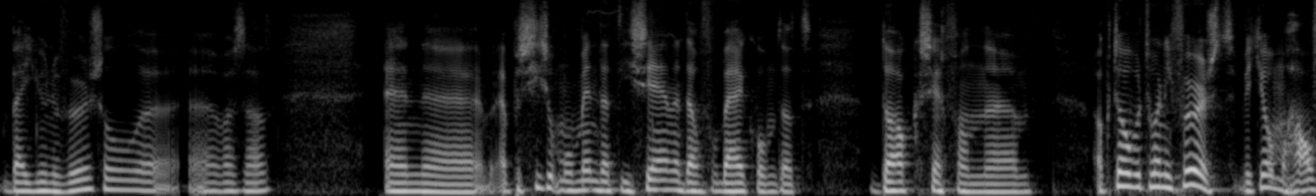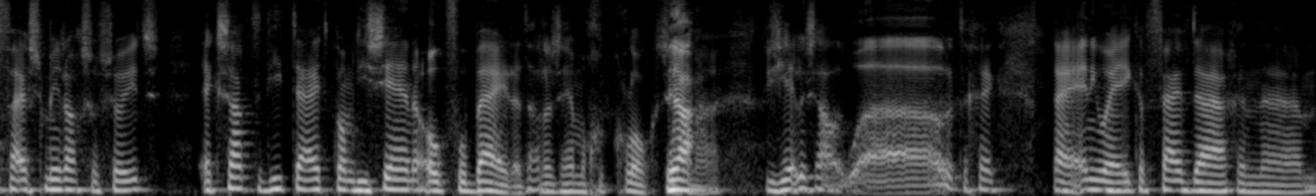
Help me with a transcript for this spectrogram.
Bij Universal was dat. En eh, precies op het moment dat die scène dan voorbij komt, dat Doc zegt van ehm oktober 21st, weet je, om half vijf 's middags of zoiets. Exact die tijd kwam die scène ook voorbij. Dat hadden ze helemaal geklokt. Zeg Ja. maar. Dus die hele zaal, wow, te gek. Nou ja, anyway, ik heb vijf dagen, ehm,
